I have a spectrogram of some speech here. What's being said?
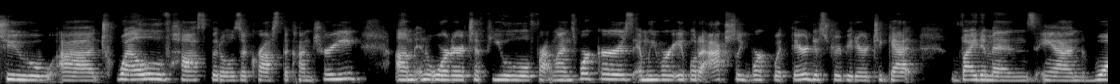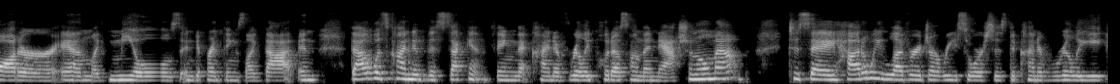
to uh, 12 hospitals across the country um, in order to fuel frontlines workers. And we were able to actually work with their distributor to get vitamins and water and like meals and different things like that. And that was kind of the second thing that kind of really put us on the national map to say, how do we leverage our resources to kind of really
